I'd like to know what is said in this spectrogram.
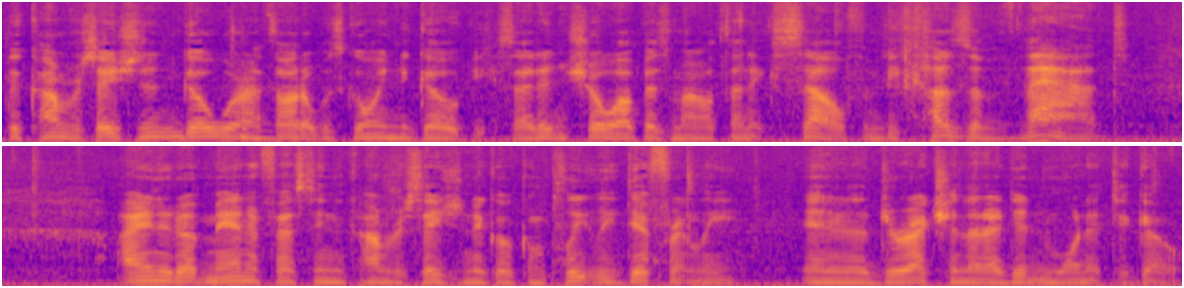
the conversation didn't go where mm-hmm. I thought it was going to go because I didn't show up as my authentic self. And because of that, I ended up manifesting the conversation to go completely differently and in a direction that I didn't want it to go.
